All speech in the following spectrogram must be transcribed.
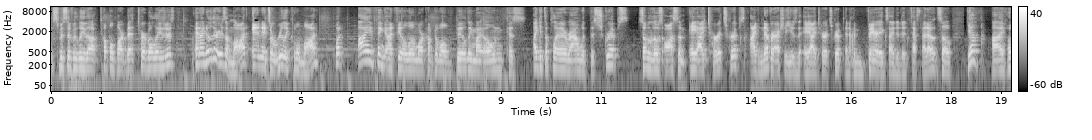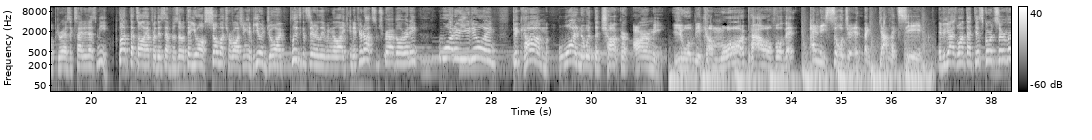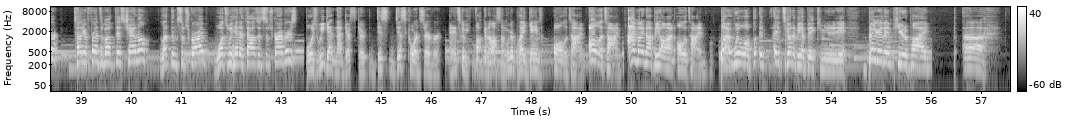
specifically the octuple barbette turbo lasers. And I know there is a mod, and it's a really cool mod, but I think I'd feel a little more comfortable building my own because I get to play around with the scripts, some of those awesome AI turret scripts. I've never actually used the AI turret script, and I'm very excited to test that out. So yeah, I hope you're as excited as me. But that's all I have for this episode. Thank you all so much for watching. If you enjoy, please consider leaving a like. And if you're not subscribed already, what are you doing? Become one with the Chonker army. You will become more powerful than any soldier in the galaxy. If you guys want that Discord server, Tell your friends about this channel. Let them subscribe. Once we hit a thousand subscribers, boys, we get in that Discord, dis Discord server, and it's gonna be fucking awesome. We're gonna play games all the time, all the time. I might not be on all the time, but we will. It's gonna be a big community, bigger than PewDiePie. Uh,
